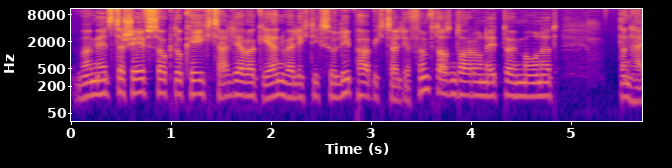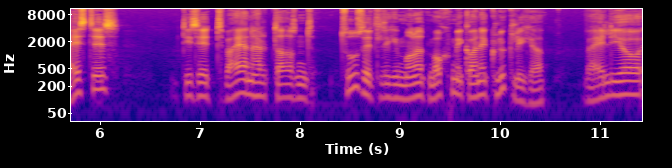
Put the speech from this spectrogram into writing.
Wenn mir jetzt der Chef sagt, okay, ich zahle dir aber gern, weil ich dich so lieb habe, ich zahle dir 5000 Euro netto im Monat, dann heißt es, diese zweieinhalbtausend zusätzlich im Monat machen mich gar nicht glücklicher, weil ich ja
